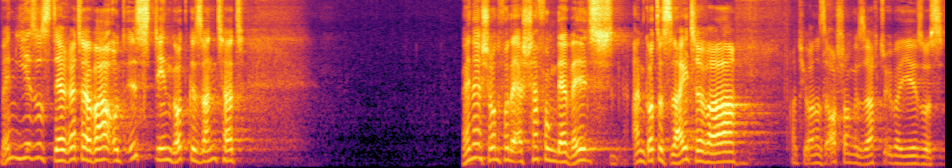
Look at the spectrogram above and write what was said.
wenn Jesus der Retter war und ist, den Gott gesandt hat, wenn er schon von der Erschaffung der Welt an Gottes Seite war, hat Johannes auch schon gesagt über Jesus,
